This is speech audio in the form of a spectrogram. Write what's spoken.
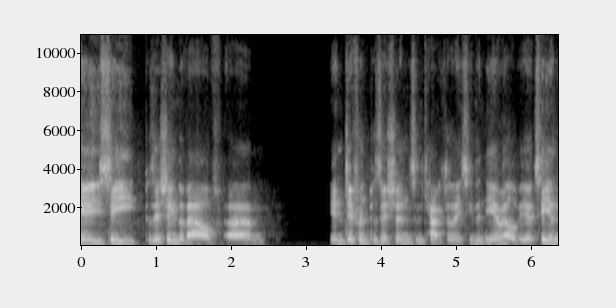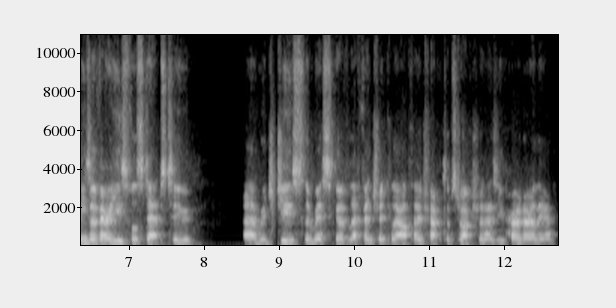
Here you see positioning the valve um, in different positions and calculating the neo LVOT. And these are very useful steps to uh, reduce the risk of left ventricular outflow tract obstruction, as you've heard earlier.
